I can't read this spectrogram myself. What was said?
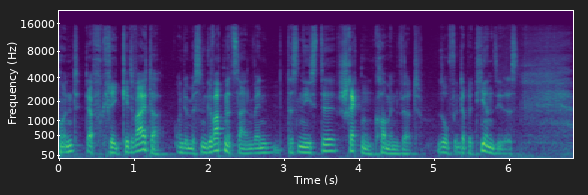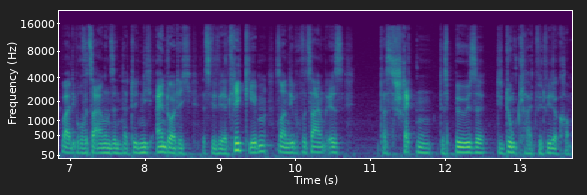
und der Krieg geht weiter und wir müssen gewappnet sein, wenn das nächste Schrecken kommen wird. So interpretieren sie das weil die Prophezeiungen sind natürlich nicht eindeutig, es wird wieder Krieg geben, sondern die Prophezeiung ist, das Schrecken, das Böse, die Dunkelheit wird wiederkommen.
